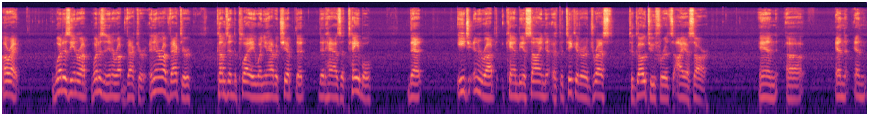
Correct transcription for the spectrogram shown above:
All right, what is the interrupt? What is an interrupt vector? An interrupt vector comes into play when you have a chip that that has a table that each interrupt can be assigned a particular address to go to for its ISR, and uh, and and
